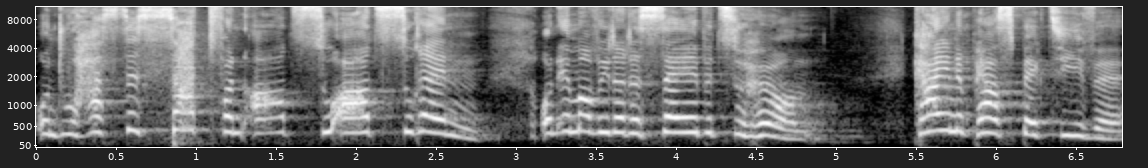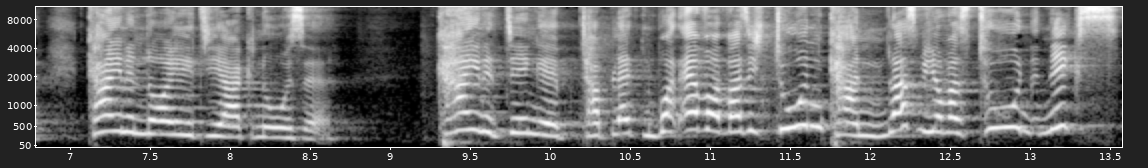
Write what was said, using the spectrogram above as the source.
Und du hast es satt, von Arzt zu Arzt zu rennen und immer wieder dasselbe zu hören. Keine Perspektive, keine neue Diagnose, keine Dinge, Tabletten, whatever, was ich tun kann. Lass mich auch was tun. Nix.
